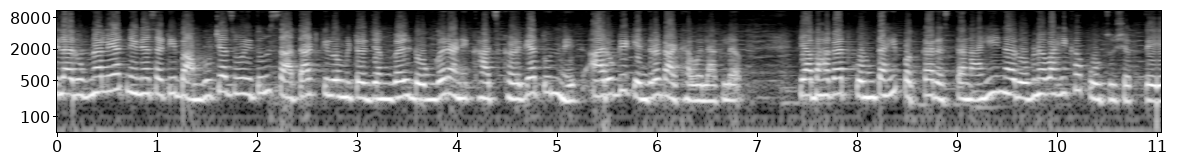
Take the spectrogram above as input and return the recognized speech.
तिला रुग्णालयात नेण्यासाठी बांबूच्या झोळीतून सात आठ किलोमीटर जंगल डोंगर आणि खाच खळग्यातून नेत आरोग्य केंद्र गाठावं लागलं. या भागात कोणताही पक्का रस्ता नाही ना रुग्णवाहिका पोहोचू शकते.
